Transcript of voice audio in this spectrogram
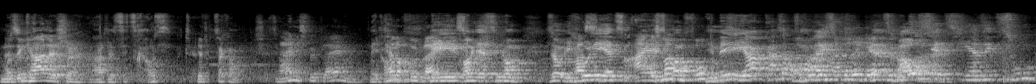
Musikalische Artists. Jetzt raus, bitte. So, komm. Nein, ich will bleiben. Nee, ich komm. kann doch wohl bleiben. Nee, komm, jetzt komm. So, ich Hast hol dir jetzt ein Eis. Ich mach ein Foto. Nee, ja, kannst du auch vom Eis. Jetzt raus jetzt hier, sieh zu.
